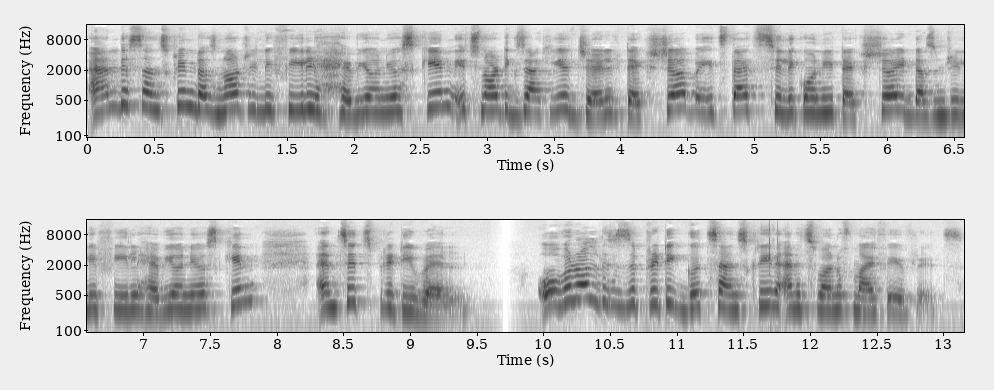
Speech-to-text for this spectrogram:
and the sunscreen does not really feel heavy on your skin it's not exactly a gel texture but it's that silicone texture it doesn't really feel heavy on your skin and sits pretty well overall this is a pretty good sunscreen and it's one of my favorites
